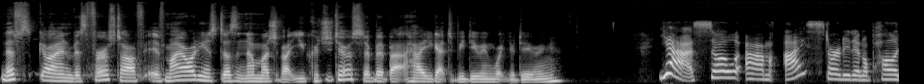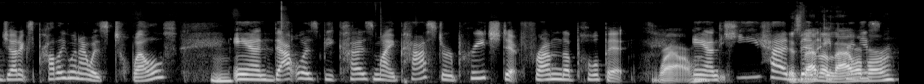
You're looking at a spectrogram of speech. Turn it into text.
let's go in this. First off, if my audience doesn't know much about you, could you tell us a bit about how you got to be doing what you're doing? Yeah, so um, I started in apologetics probably when I was 12, and that was because my pastor preached it from the pulpit. Wow. And he had Is been that a previous- allowable?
